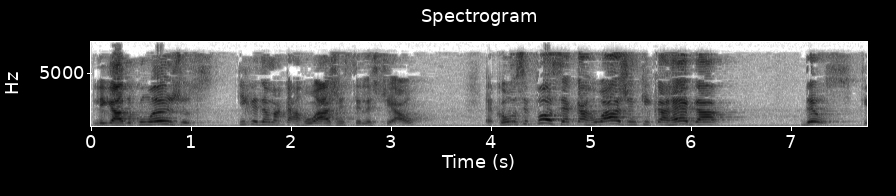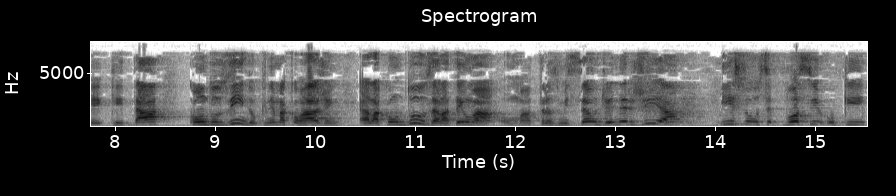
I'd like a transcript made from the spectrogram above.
ligado com anjos. O que quer dizer uma carruagem celestial? É como se fosse a carruagem que carrega Deus, que está conduzindo, que nem uma carruagem, ela conduz, ela tem uma, uma transmissão de energia, isso fosse o que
